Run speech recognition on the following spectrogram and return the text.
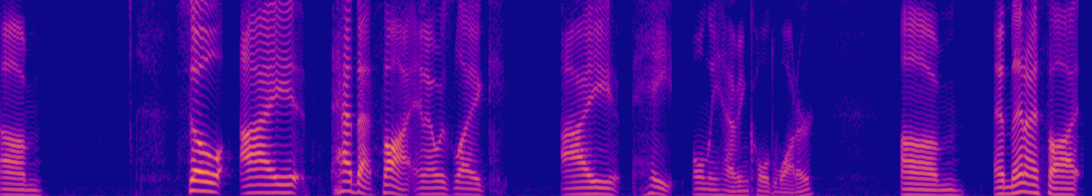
Um so I had that thought and I was like I hate only having cold water. Um and then I thought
